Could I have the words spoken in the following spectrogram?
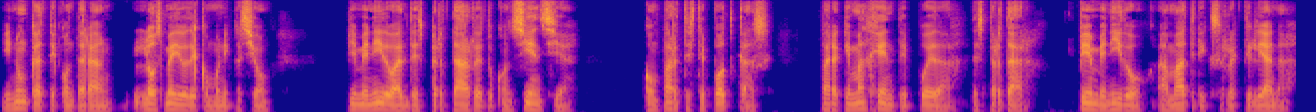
y nunca te contarán los medios de comunicación. Bienvenido al despertar de tu conciencia. Comparte este podcast para que más gente pueda despertar. Bienvenido a Matrix Reptiliana.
